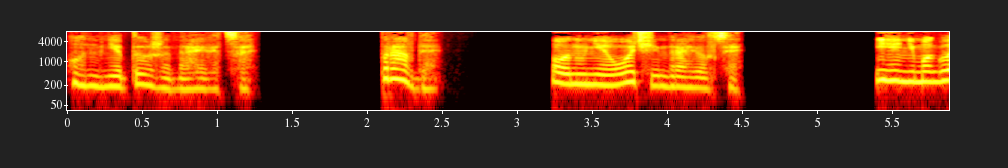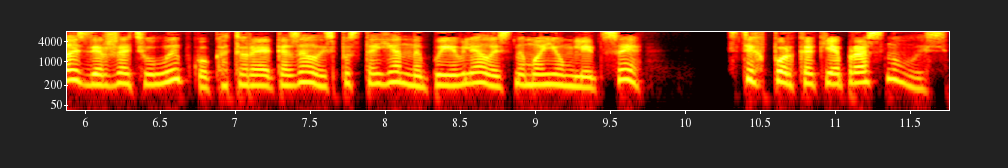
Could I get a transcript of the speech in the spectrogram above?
Он мне тоже нравится. Правда. Он мне очень нравился. Я не могла сдержать улыбку, которая, казалось, постоянно появлялась на моем лице с тех пор, как я проснулась.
